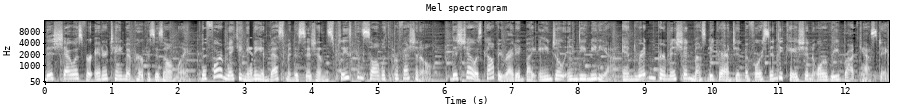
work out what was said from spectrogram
This show is for entertainment purposes only. Before making any investment decisions, please consult with a professional. This show is copyrighted by Angel MD Media, and written permission must be granted before syndication or rebroadcasting.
